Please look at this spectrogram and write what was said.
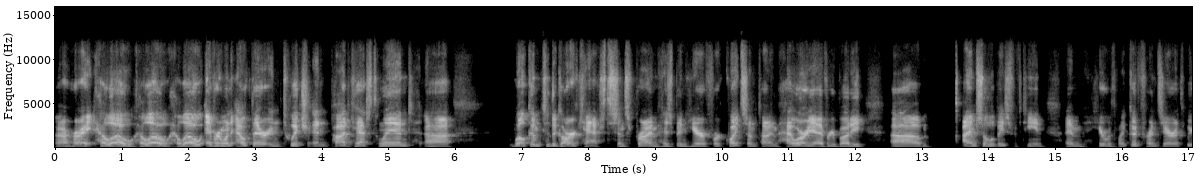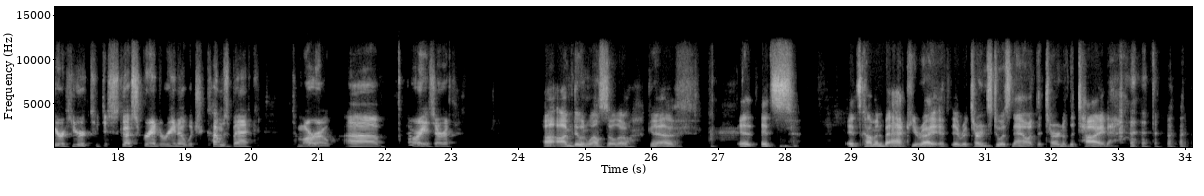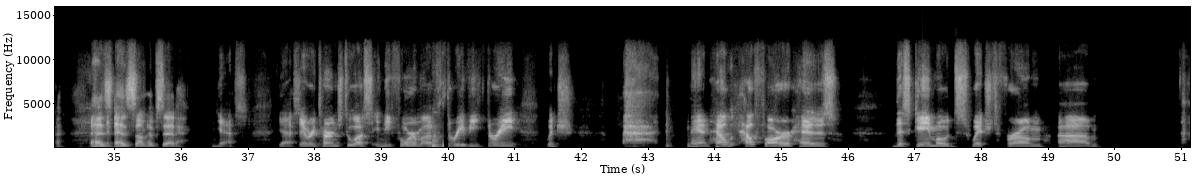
All right. Hello, hello, hello, everyone out there in Twitch and podcast land. Uh, welcome to the Garcast since Prime has been here for quite some time. How are you, everybody? Um, I am Solobass15. I am here with my good friend Xaereth. We are here to discuss Grand Arena, which comes back tomorrow. Uh, how are you, Xaereth? Uh, I'm doing well, Solo. Uh, it, it's it's coming back. You're right. It, it, returns to us now at the turn of the tide, as as some have said. Yes, yes, it returns to us in the form of three v three, which, man, how how far has this game mode switched from um,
